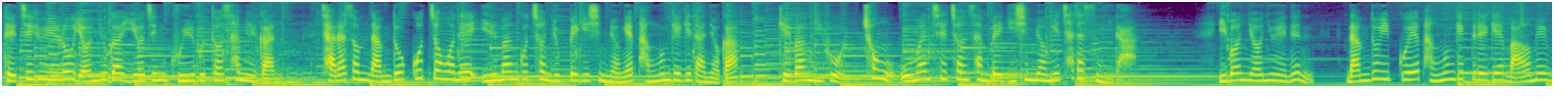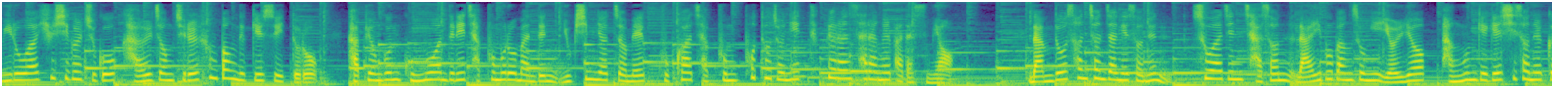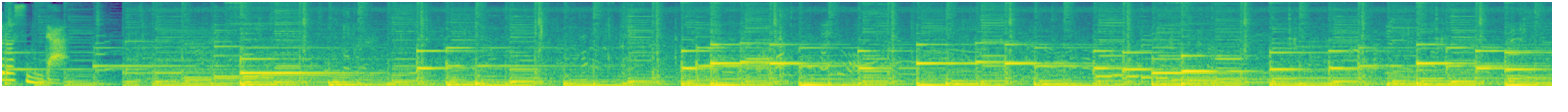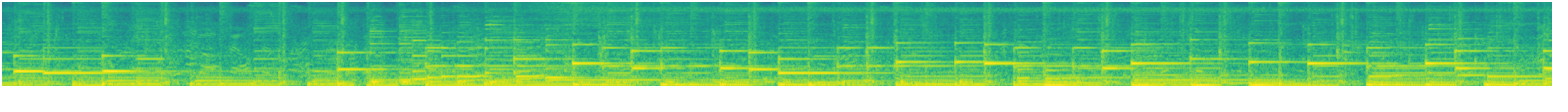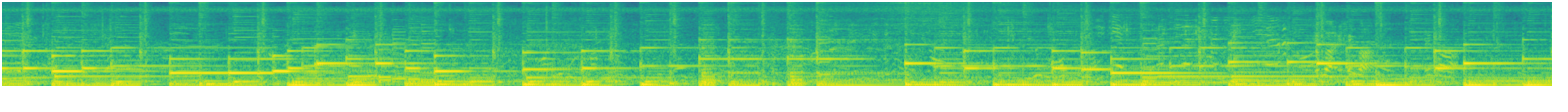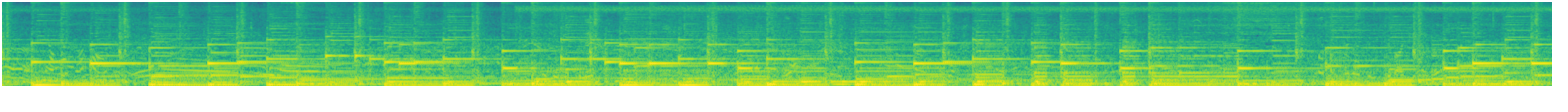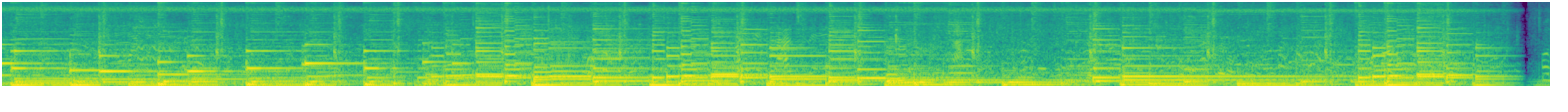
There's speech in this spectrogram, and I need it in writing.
대체 휴일로 연휴가 이어진 9일부터 3일간 자라섬 남도 꽃정원에 19,620명의 방문객이 다녀가 개방 이후 총 57,320명이 찾았습니다. 이번 연휴에는 남도 입구에 방문객들에게 마음의 위로와 휴식을 주고 가을 정취를 흠뻑 느낄 수 있도록 가평군 공무원들이 작품으로 만든 60여 점의 국화 작품 포토존이 특별한 사랑을 받았으며 남도 선천장에서는 수화진 자선 라이브 방송이 열려 방문객의 시선을 끌었습니다.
